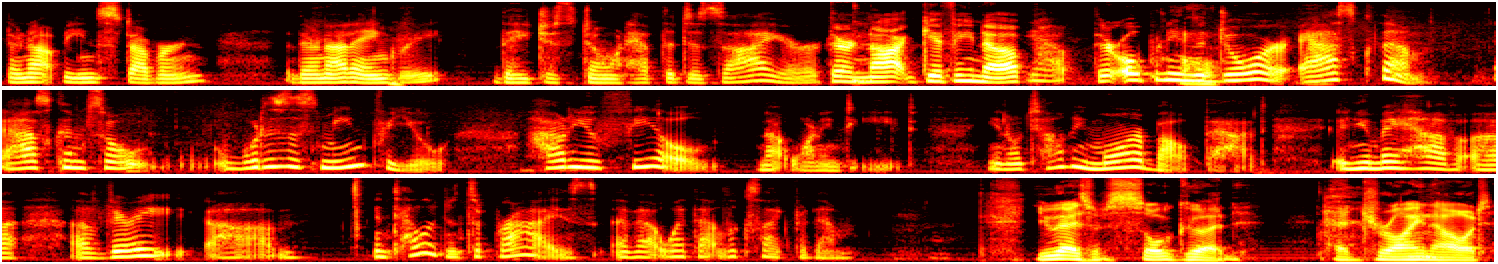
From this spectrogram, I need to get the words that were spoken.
they're not being stubborn, they're not angry, they just don't have the desire. They're not giving up. Yeah, they're opening the door. Ask them. Ask them, so what does this mean for you? How do you feel not wanting to eat? You know, tell me more about that. And you may have a, a very um, intelligent surprise about what that looks like for them. You guys are so good at drawing out.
